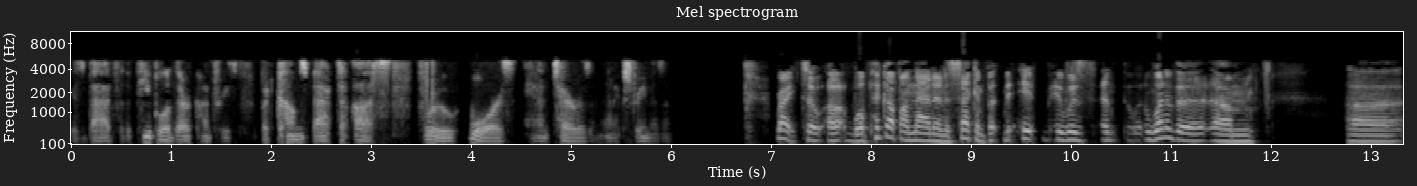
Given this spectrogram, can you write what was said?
is bad for the people of their countries, but comes back to us through wars and terrorism and extremism. Right. So uh, we'll pick up on that in a second, but it it was uh, one of the um, uh,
